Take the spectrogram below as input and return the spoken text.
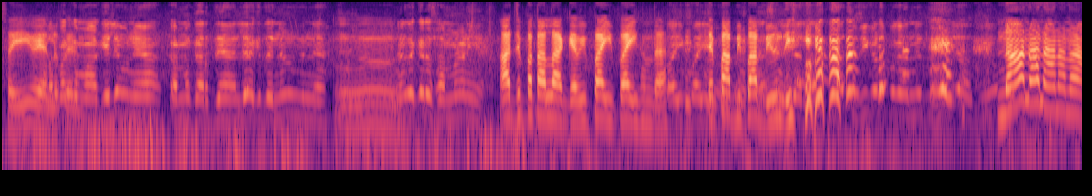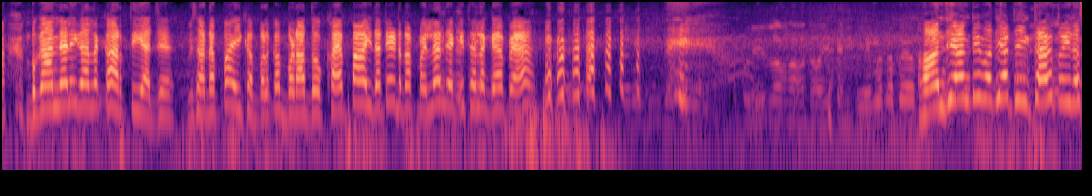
ਸਹੀ ਵੇਖ ਆਪਾਂ ਫਿਰ। ਕਮਾ ਕੇ ਲਿਆਉਨੇ ਆ ਕੰਮ ਕਰਦੇ ਆ ਲਿਆ ਕੇ ਤਾਂ ਇਹਨਾਂ ਨੂੰ ਦਿੰਨੇ ਆ। ਹਮ, ਇਹਨਾਂ ਦੇ ਘਰੇ ਸਾਹਮਣਾ ਨਹੀਂ ਆ। ਅੱਜ ਪਤਾ ਲੱਗ ਗਿਆ ਵੀ ਭਾਈ ਭਾਈ ਹੁੰਦਾ ਭਾਈ ਭਾਈ ਤੇ ਭਾਬੀ ਭਾਬੀ ਹੁੰਦੀ। ਤੁਸੀਂ ਕਿਹੜਾ ਪਗਾਨੇ ਤੁਸੀਂ ਵੀ ਆਪਦੀ ਹੋ। ਨਾ ਨਾ ਨਾ ਨਾ ਨਾ। ਬਗਾਨੇ ਵਾਲੀ ਗੱਲ ਕਰਤੀ ਅੱਜ ਵੀ ਸਾਡਾ ਭਾਈ ਖੱਬਲ ਕਾ ਬੜਾ ਦੁੱਖ ਹੈ ਭਾਈ ਦਾ ਢਿੱਡ ਤਾਂ ਪਹਿਲਾਂ ਦੇ ਕਿੱਥੇ ਲੱਗਿਆ ਪਿਆ। ਪੂਰੀ ਲਾਉਣਾ ਦਵਾਈ ਕਹੀ। ਹਾਂਜੀ ਆਂਟੀ ਵਧੀਆ ਠੀਕ ਠਾਕ ਤੁਸੀਂ ਦੱਸੋ?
